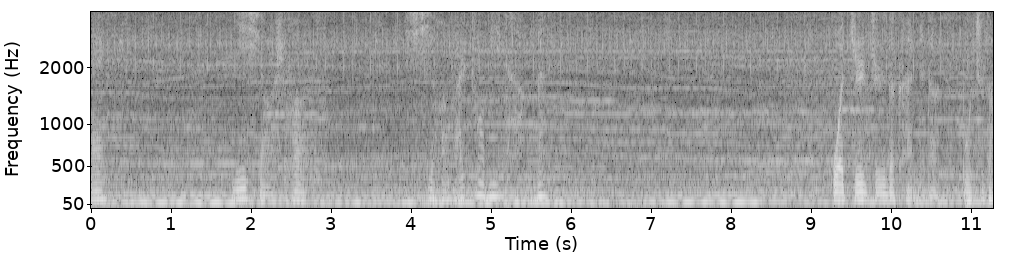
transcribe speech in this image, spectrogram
哎，你小时候喜欢玩捉迷藏吗？我直直的看着他，不知道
